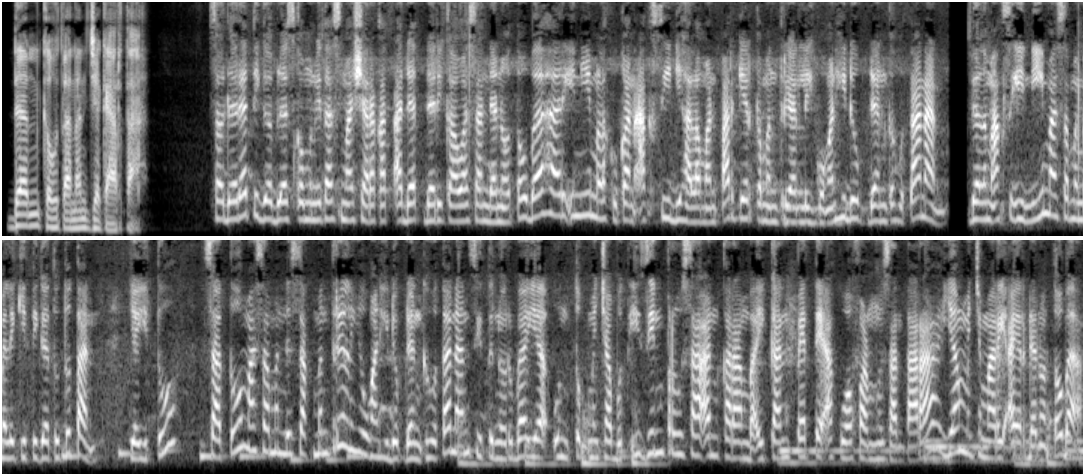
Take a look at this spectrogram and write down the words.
dan Kehutanan Jakarta. Saudara 13 komunitas masyarakat adat dari kawasan Danau Toba hari ini melakukan aksi di halaman parkir Kementerian Lingkungan Hidup dan Kehutanan. Dalam aksi ini, masa memiliki tiga tuntutan, yaitu satu, masa mendesak Menteri Lingkungan Hidup dan Kehutanan Siti Nurbaya untuk mencabut izin perusahaan karamba ikan PT Aqua Farm Nusantara yang mencemari air Danau Toba.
